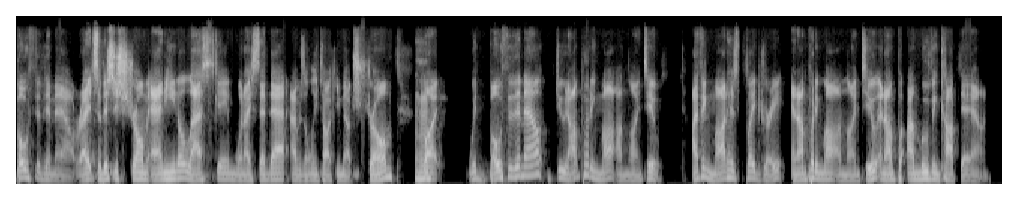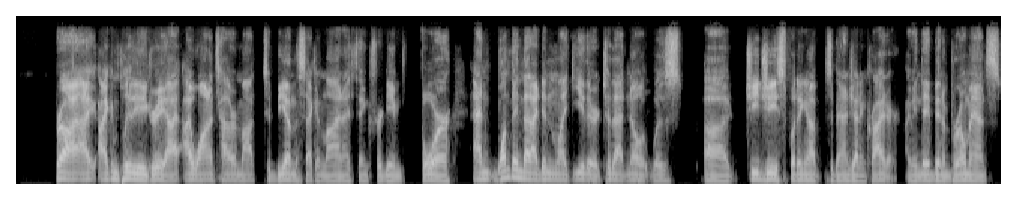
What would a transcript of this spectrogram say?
both of them out, right? So this is Strome and Chytil. Last game, when I said that, I was only talking about Strome, Mm-hmm. But with both of them out, dude, I'm putting Motte on line too. I think Motte has played great, and I'm putting Motte on line too, and I'm I'm moving Cop down. Bro, I I completely agree. I I wanted Tyler Motte to be on the second line. I think for Game Four, and one thing that I didn't like either to that note was uh GG splitting up Zibanejad and Kreider. I mean, they've been a bromance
